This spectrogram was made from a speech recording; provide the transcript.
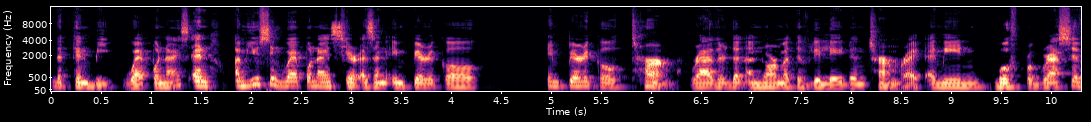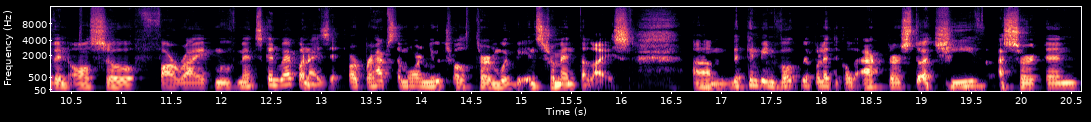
that can be weaponized and i'm using weaponized here as an empirical empirical term rather than a normatively laden term, right? I mean, both progressive and also far right movements can weaponize it, or perhaps the more neutral term would be instrumentalized. Um, that can be invoked by political actors to achieve a certain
